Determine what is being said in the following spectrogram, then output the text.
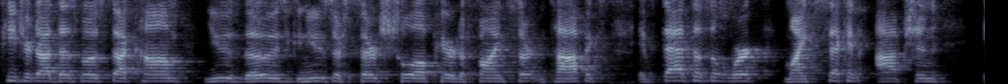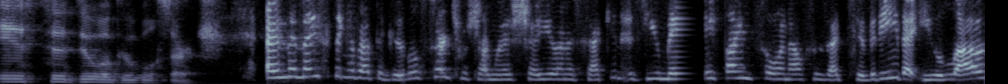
teacher.desmos.com. Use those. You can use their search tool up here to find certain topics. If that doesn't work, my second option is to do a Google search. And the nice thing about the Google search, which I'm going to show you in a second, is you may find someone else's activity that you love,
